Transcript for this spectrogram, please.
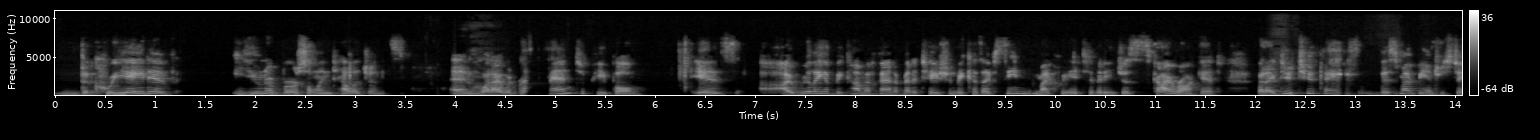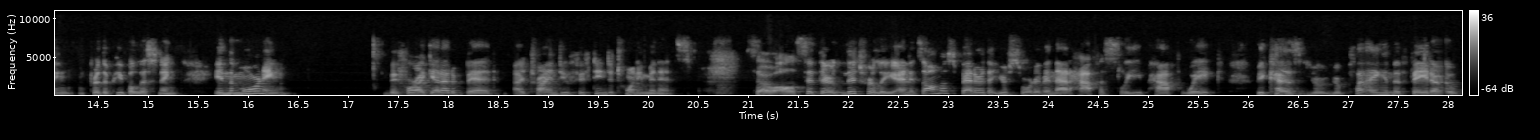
the creative universal intelligence. And wow. what I would recommend to people is I really have become a fan of meditation because I've seen my creativity just skyrocket. But I do two things. This might be interesting for the people listening. In the morning, before I get out of bed, I try and do 15 to 20 minutes. So I'll sit there literally, and it's almost better that you're sort of in that half asleep, half wake, because you're you're playing in the theta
